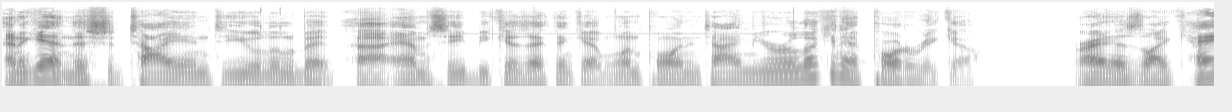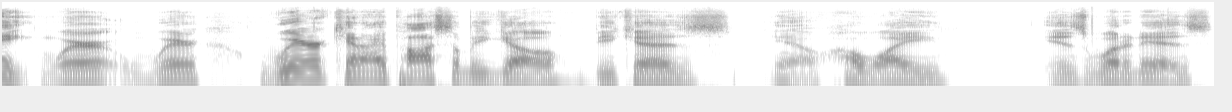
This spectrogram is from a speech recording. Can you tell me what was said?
and again, this should tie into you a little bit, uh, MC, because I think at one point in time you were looking at Puerto Rico, right? As like, hey, where, where, where can I possibly go? Because you know Hawaii is what it is,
